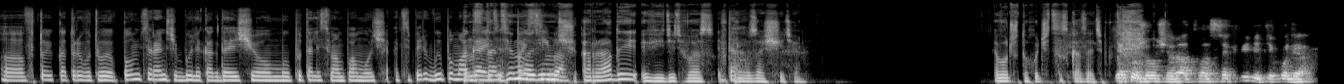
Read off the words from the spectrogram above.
э, в той, которой вот вы, помните, раньше были, когда еще мы пытались вам помочь, а теперь вы помогаете. Константин Спасибо. Владимирович, рады видеть вас да. в правозащите. Вот что хочется сказать. Я тоже очень рад вас всех видеть, тем более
